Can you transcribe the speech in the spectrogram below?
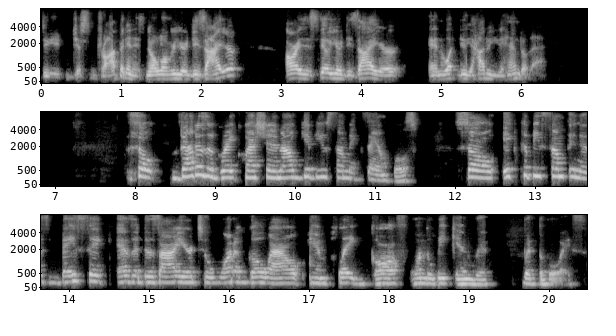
Do you just drop it and it's no longer your desire? Or is it still your desire and what do you how do you handle that so that is a great question i'll give you some examples so it could be something as basic as a desire to want to go out and play golf on the weekend with with the boys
